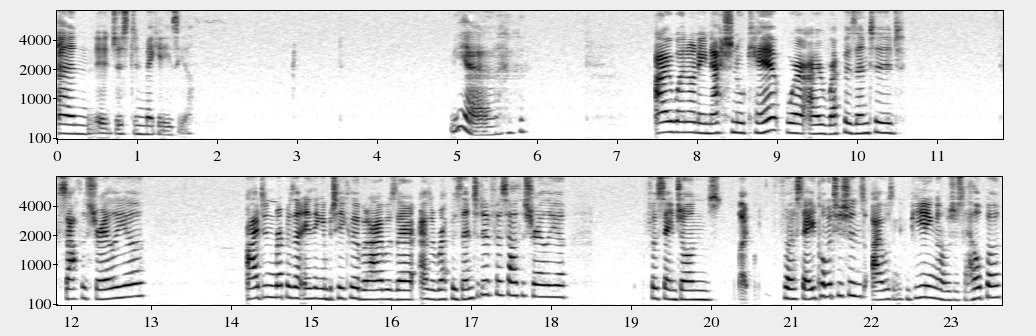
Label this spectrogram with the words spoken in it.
and it just didn't make it easier. Yeah. I went on a national camp where I represented South Australia. I didn't represent anything in particular, but I was there as a representative for South Australia for St. John's like first aid competitions. I wasn't competing, I was just a helper.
